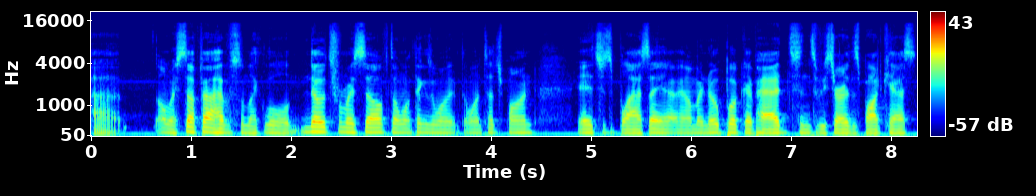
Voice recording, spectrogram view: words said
uh, all my stuff out. I Have some like little notes for myself. Don't want things I want I want to touch upon. It's just a blast. I, on my notebook I've had since we started this podcast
